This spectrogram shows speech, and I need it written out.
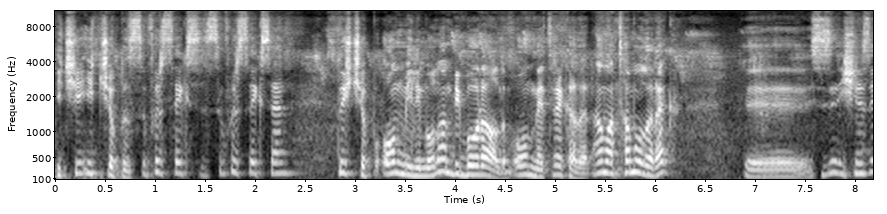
içi iç çapı 0.80 0.80 dış çapı 10 milim olan bir boru aldım 10 metre kadar ama tam olarak e, sizin işinize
